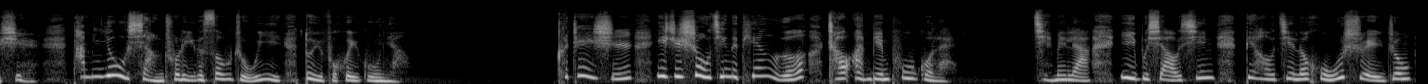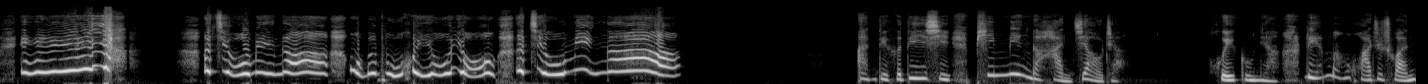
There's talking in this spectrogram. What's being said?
是他们又想出了一个馊主意，对付灰姑娘。可这时，一只受惊的天鹅朝岸边扑过来。姐妹俩一不小心掉进了湖水中。哎呀！啊救命啊！我们不会游泳！啊救命啊！安迪和迪西拼命的喊叫着，灰姑娘连忙划着船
